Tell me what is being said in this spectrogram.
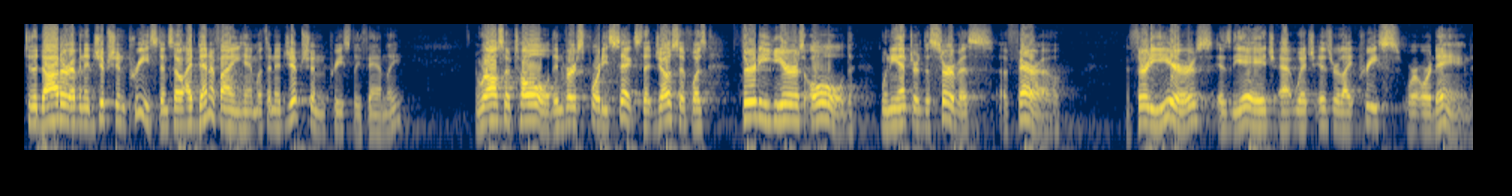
to the daughter of an Egyptian priest, and so identifying him with an Egyptian priestly family. And we're also told in verse 46 that Joseph was 30 years old when he entered the service of Pharaoh. And 30 years is the age at which Israelite priests were ordained.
